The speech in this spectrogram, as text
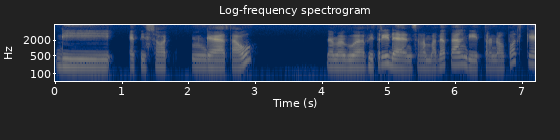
di episode nggak tahu. Nama gue Fitri dan selamat datang di Eternal Podcast.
